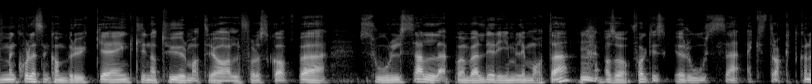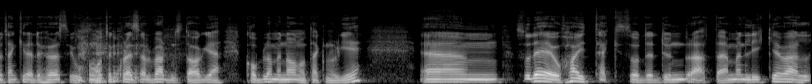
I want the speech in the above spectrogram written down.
Men hvordan en kan bruke egentlig naturmateriale for å skape solceller på en veldig rimelig måte. Mm. Altså faktisk roseekstrakt. Kan du tenke deg, Det høres jo på en måte hvordan i all verdens dager kobla med nanoteknologi. Um, så det er jo high-tech så det dundrer etter, men likevel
